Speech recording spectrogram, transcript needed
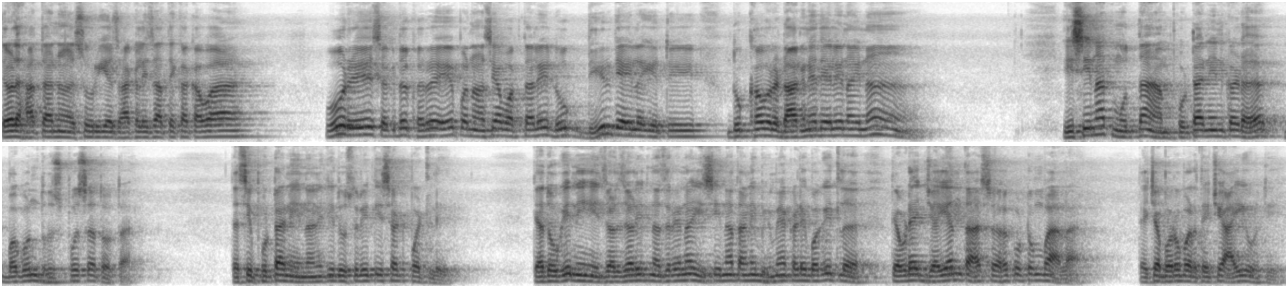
तळ हातानं सूर्य झाकले जाते का कवा? हो रे सगळं खरं आहे पण अशा वक्ताले लोक धीर द्यायला येते दुःखावर डागण्या द्यायला नाही ना. इसिनात मुद्दाम फुटाणींकडं बघून धुसफुसत होता. तशी फुटाणीन आणि ती दुसरी ती सटपटली त्या दोघींनीही जळजळीत नजरेनं इसिनाथ आणि भीम्याकडे बघितलं तेवढ्या जयंता सहकुटुंब आला. त्याच्याबरोबर त्याची आई होती.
